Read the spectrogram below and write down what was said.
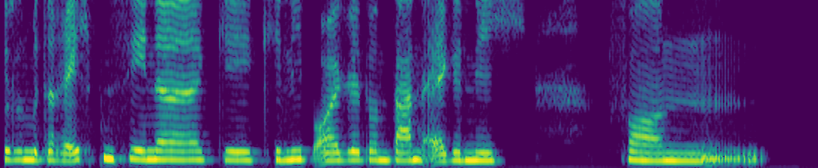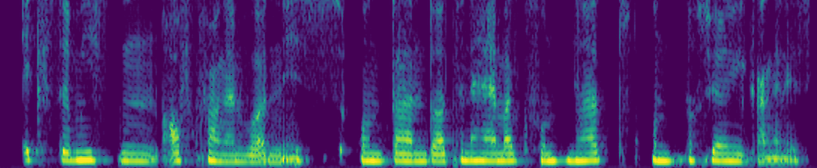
bisschen mit der rechten Szene ge, geliebäugelt und dann eigentlich von Extremisten aufgefangen worden ist und dann dort seine Heimat gefunden hat und nach Syrien gegangen ist.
